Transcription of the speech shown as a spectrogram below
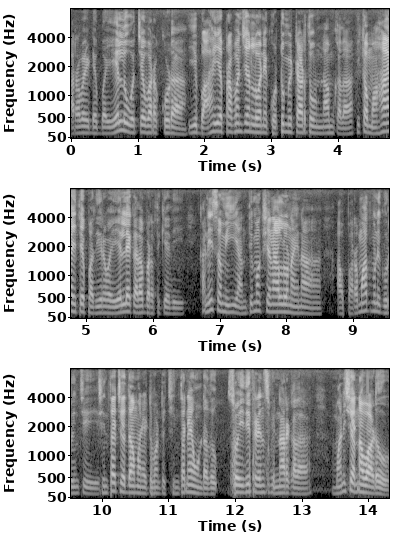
అరవై డెబ్బై ఏళ్ళు వచ్చే వరకు కూడా ఈ బాహ్య ప్రపంచంలోనే కొట్టుమిట్టాడుతూ ఉన్నాం కదా. ఇక మహా అయితే పది ఇరవై ఏళ్ళే కదా బ్రతికేది. కనీసం ఈ అంతిమ క్షణాల్లోనైనా ఆ పరమాత్మని గురించి చింత చేద్దామనేటువంటి చింతనే ఉండదు. సో ఇది ఫ్రెండ్స్ విన్నారు కదా. మనిషి అన్నవాడు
